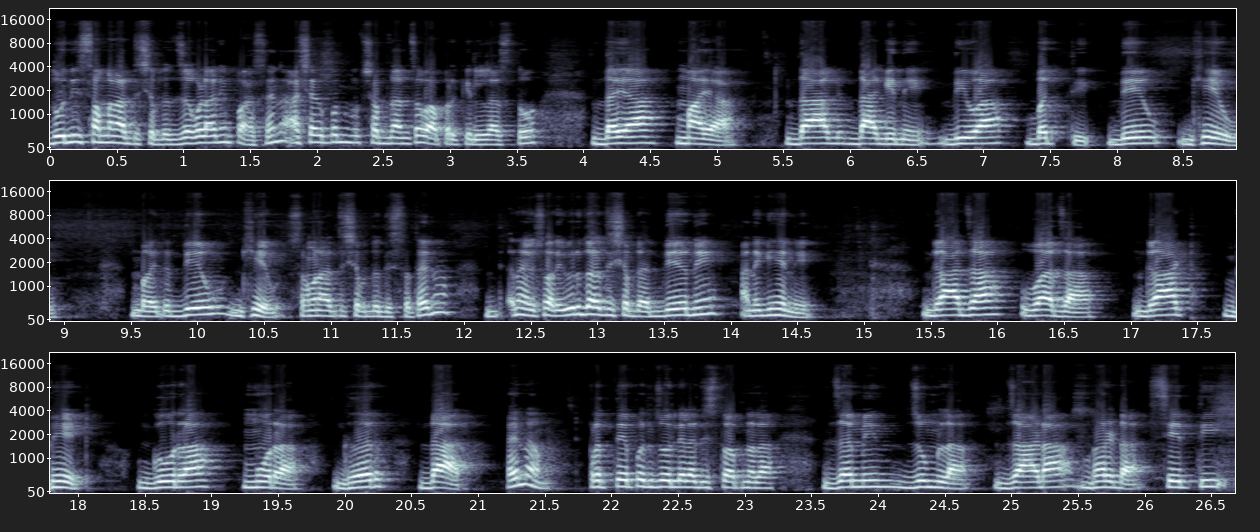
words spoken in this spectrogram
दोन्ही समानार्थी शब्द. जवळ आणि पास आहे ना? अशा पण शब्दांचा वापर केलेला असतो. दया माया दाग दागिने दिवा बत्ती देव घेव. बघा तर देव घेव समानार्थी शब्द दिसतात आहे ना? नाही सॉरी विरुद्धार्थी शब्द आहेत. देणे आणि घेणे. गाजा वाजा गाठ भेट गोरा मोरा घर दार है ना? प्रत्यय पण जोडलेला दिसतो आपल्याला. जमीन जुमला जाडा भरडा शेती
